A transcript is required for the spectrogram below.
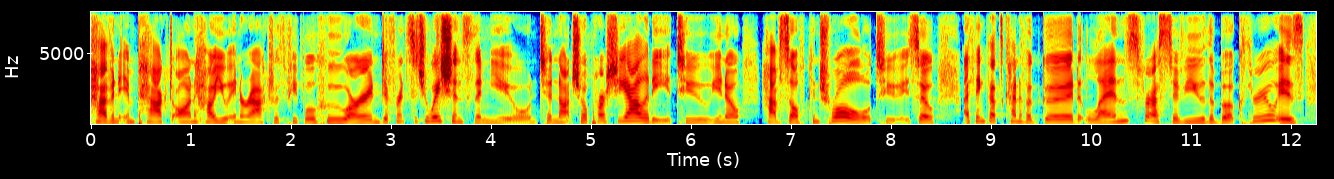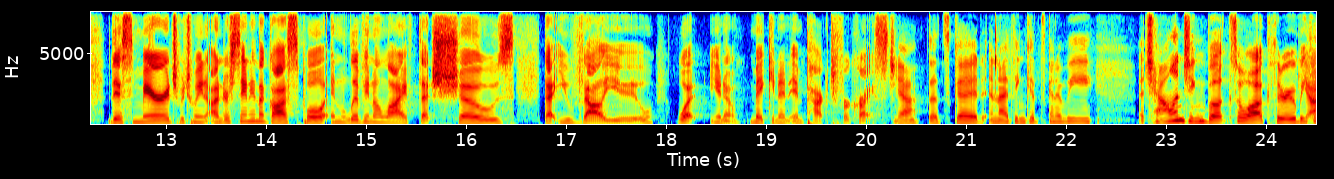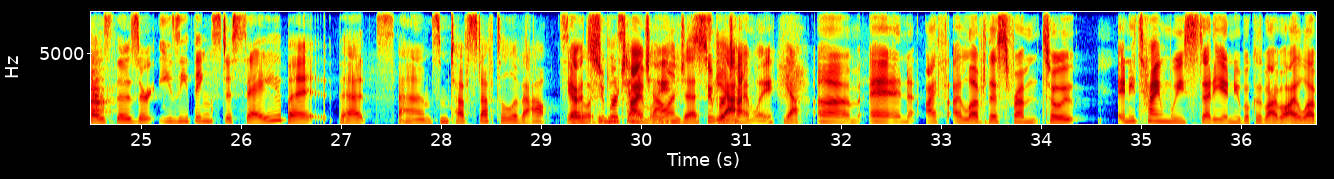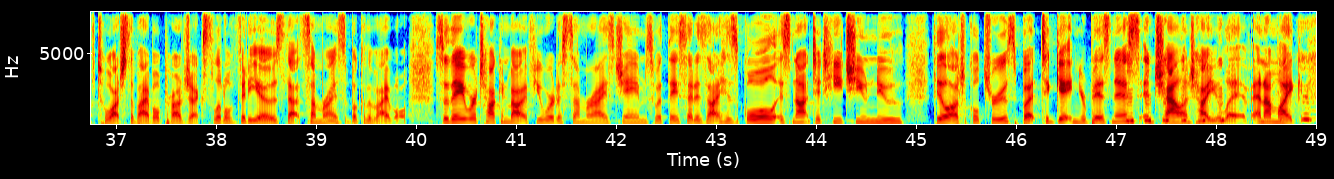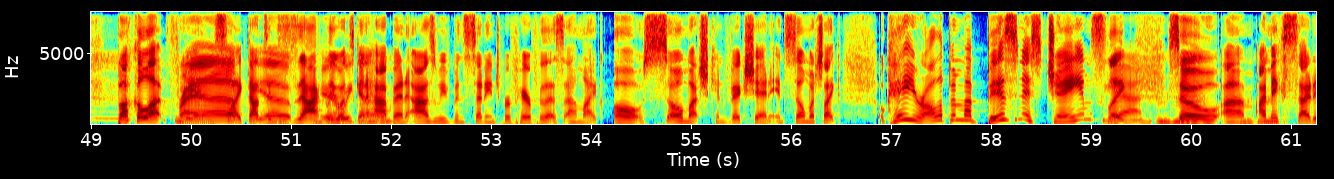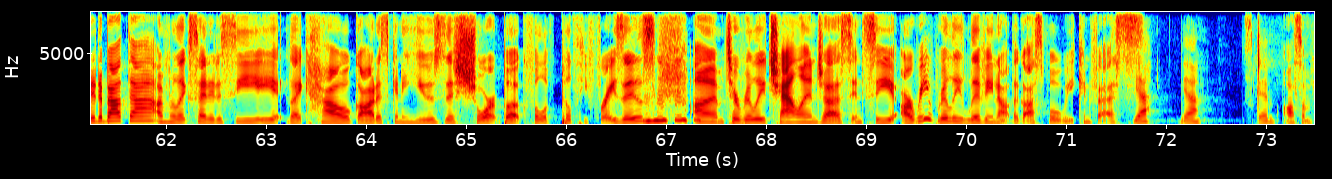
have an impact on how you interact with people who are in different situations than you to not show partiality to you know have self-control to so i think that's kind of a good lens for us to view the book through is this marriage between understanding the gospel and living a life that shows that you value what you know making an impact for christ. Yeah that's good. And i think it's going to be a challenging book to walk through because yeah. those are easy things to say, but that's um, some tough stuff to live out. So yeah, super timely. Challenge us. Super yeah. timely. Yeah. Um, and I I loved this from so anytime we study a new book of the Bible, I love to watch the Bible Project's little videos that summarize the book of the Bible. So they were talking about if you were to summarize James, what they said is that his goal is not to teach you new theological truths, but to get in your business and challenge how you live. And I'm like, buckle up, friends. Yep, like that's yep. exactly Here what's going to happen as we've been studying to prepare for this. I'm like, oh, so much conviction and so much like, okay, you're all up in my business, James. Like, yeah. mm-hmm. so um, mm-hmm. I'm excited about that. I'm really excited to see like how God is going to use use this short book full of filthy phrases um, to really challenge us and see are we really living out the gospel we confess? Yeah, yeah, it's good. Awesome.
